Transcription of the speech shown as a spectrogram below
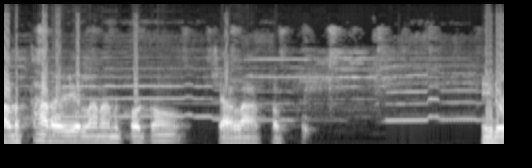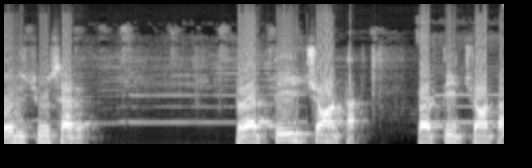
పడతారో వీళ్ళని అనుకోవటం చాలా తప్పు. ఈరోజు చూశారు. ప్రతి చోట ప్రతి చోట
